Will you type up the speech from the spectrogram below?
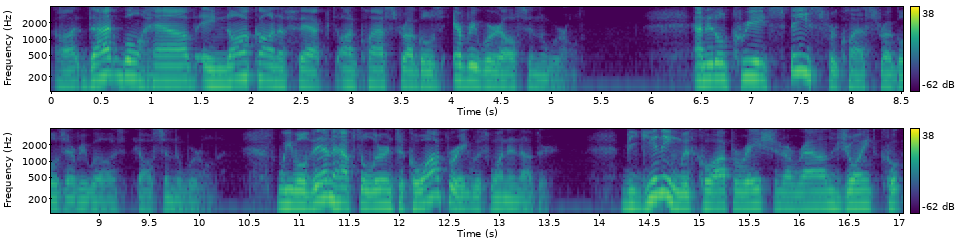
uh, that will have a knock on effect on class struggles everywhere else in the world. And it'll create space for class struggles everywhere else in the world. We will then have to learn to cooperate with one another, beginning with cooperation around joint co-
